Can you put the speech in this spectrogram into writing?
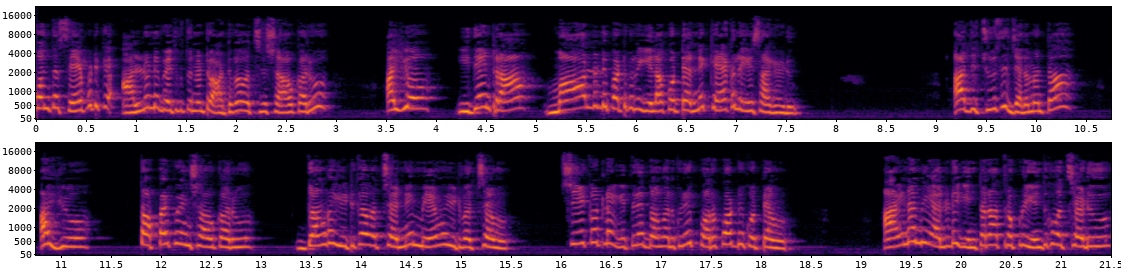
కొంతసేపటికి అల్లుని వెతుకుతున్నట్టు అటుగా వచ్చిన షావుకారు అయ్యో ఇదేంట్రా? మా అల్లుని పట్టుకుని ఇలా కొట్టారని కేకలు వేయసాగాడు. అది చూసి జనమంతా అయ్యో తప్పైపోయింది షావుకారు. దొంగ ఇటుగా వచ్చాడని మేము ఇటు వచ్చాము. చీకట్లో ఇతనే దొంగ అనుకుని పొరపాటును కొట్టాము. అయినా మీ అల్లుడు ఇంత రాత్రప్పుడు ఎందుకు వచ్చాడు?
